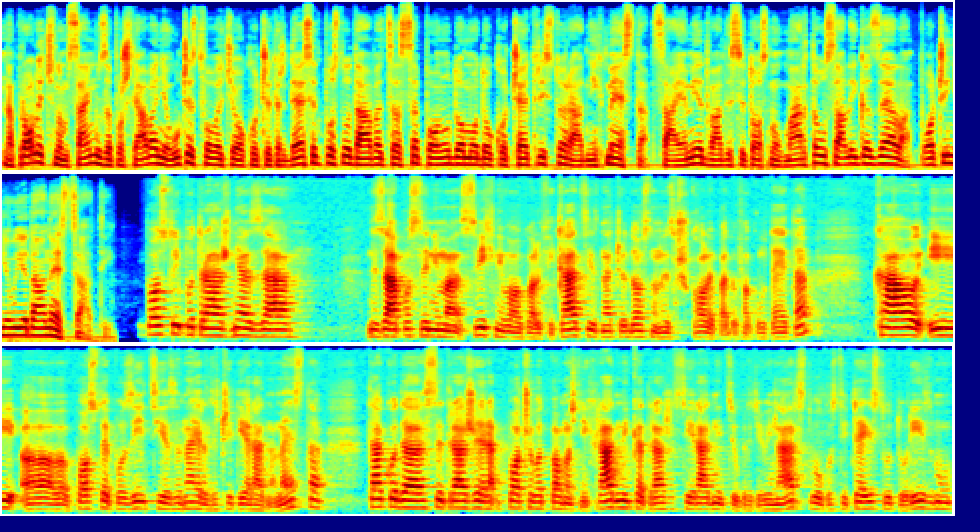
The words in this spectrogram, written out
Na prolećnom sajmu zapošljavanja učestvovaće oko 40 poslodavaca sa ponudom od oko 400 radnih mesta. Sajam je 28. marta u sali Gazela, počinje u 11 sati. Postoji potražnja za nezaposlenima svih nivoa kvalifikacije, znači od osnovne škole pa do fakulteta, kao i postoje pozicije za najrazličitije radna mesta, tako da se traže počeo od pomoćnih radnika, traže se i radnici u građevinarstvu, u gostiteljstvu, turizmu,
